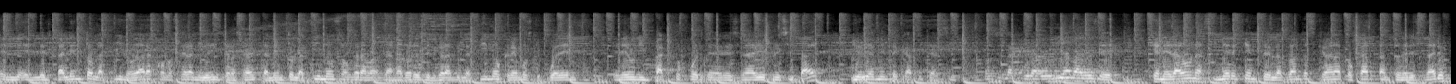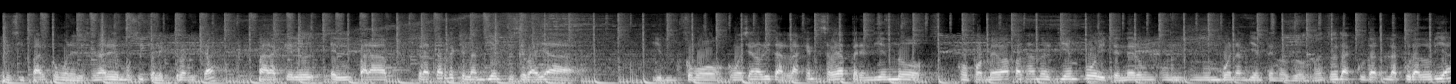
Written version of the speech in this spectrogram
el, talento latino, dar a conocer a nivel internacional el talento latino, son ganadores del Grammy Latino, creemos que pueden tener un impacto fuerte en el escenario principal y obviamente Capital City. Entonces la curaduría va desde generar una sinergia entre las bandas que van a tocar tanto en el escenario principal como en el escenario de música electrónica para, que para tratar de que el ambiente se vaya y como, como decían ahorita, la gente se vaya aprendiendo conforme va pasando el tiempo y tener un, buen ambiente en los dos. Entonces la, la, curaduría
